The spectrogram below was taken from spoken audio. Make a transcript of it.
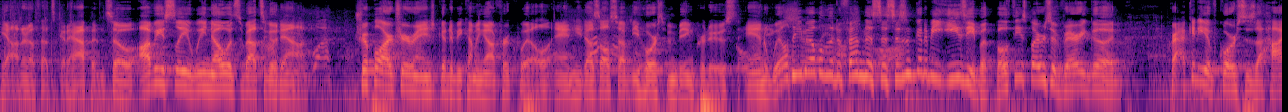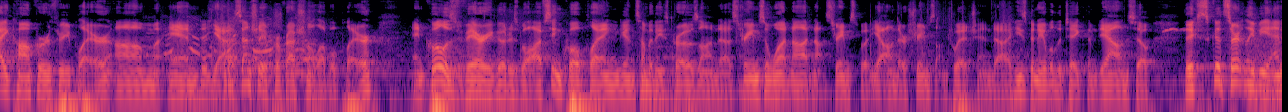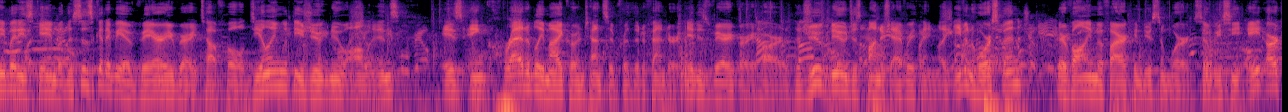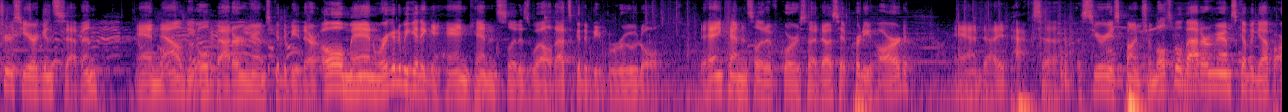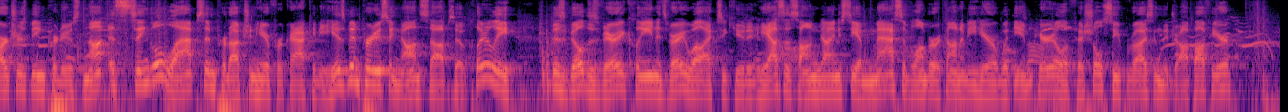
Yeah, I don't know if that's going to happen. So, obviously, we know it's about to go down. Triple archery range going to be coming out for Quill, and he does also have the Horseman being produced. And will he be able to defend this? This isn't going to be easy, but both these players are very good. Crackety, of course, is a high Conqueror 3 player, um, and yeah, essentially a professional level player. And Quill is very good as well. I've seen Quill playing against some of these pros on uh, streams and whatnot. Not streams, but yeah, on their streams on Twitch. And uh, he's been able to take them down. So this could certainly be anybody's game, but this is going to be a very, very tough hole. Dealing with these Zhuge Nu all-ins is incredibly micro-intensive for the defender. It is very, very hard. The Zhuge Nu just punish everything. Like, even Horsemen, their volume of fire can do some work. So we see eight archers here against seven. And now the old battering ram's going to be there. Oh man, we're going to be getting a hand cannon slit as well. That's going to be brutal. The hand cannon slit, of course, uh, does hit pretty hard, and uh, it packs a, a, serious punch. So multiple battering rams coming up, archers being produced. Not a single lapse in production here for Crackety. He has been producing nonstop, so clearly this build is very clean. It's very well executed. He has the Song Dynasty, a massive lumber economy here with the Imperial official supervising the drop-off here.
